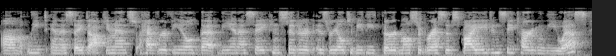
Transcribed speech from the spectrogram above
Um, leaked NSA documents have revealed that the NSA considered Israel to be the third most aggressive spy agency targeting the U.S.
